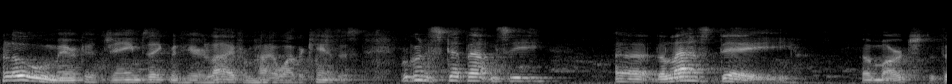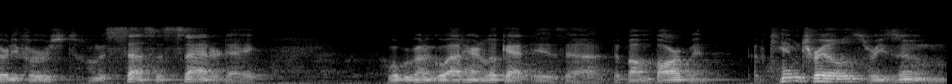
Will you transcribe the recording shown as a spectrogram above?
Hello, America. James Aikman here, live from Hiawatha, Kansas. We're going to step out and see uh, the last day of March, the 31st, on the Saturday. What we're going to go out here and look at is uh, the bombardment of chemtrails resume.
